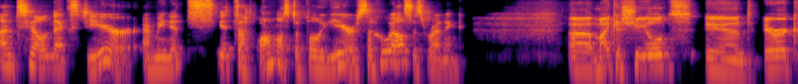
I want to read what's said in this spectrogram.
until next year. I mean, it's it's a, almost a full year. So, who else is running? Uh, Micah Shields and Eric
